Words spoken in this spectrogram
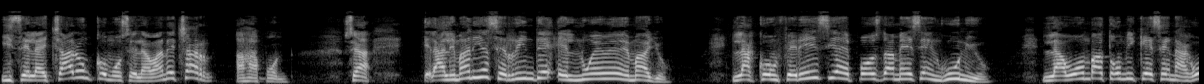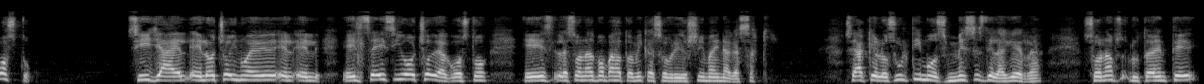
Y se la echaron como se la van a echar a Japón. O sea, Alemania se rinde el 9 de mayo. La conferencia de Potsdam es en junio. La bomba atómica es en agosto. Sí, ya el, el 8 y 9, el, el, el 6 y 8 de agosto es, son las bombas atómicas sobre Hiroshima y Nagasaki. O sea que los últimos meses de la guerra son absolutamente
